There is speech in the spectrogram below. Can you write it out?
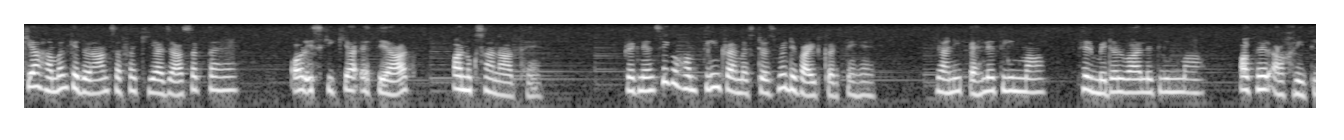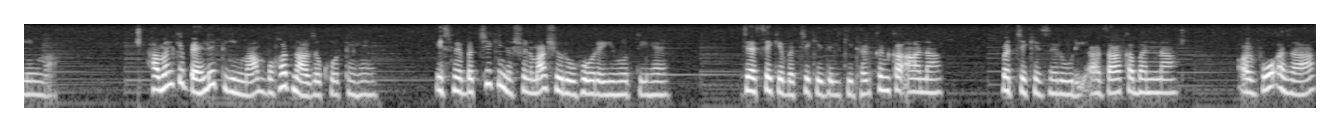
क्या हमल के दौरान सफ़र किया जा सकता है और इसकी क्या एहतियात और नुकसान हैं? प्रेगनेंसी को हम तीन ट्राइमेस्टर्स में डिवाइड करते हैं. यानी, पहले तीन माह, फिर मिडल वाले तीन माह और फिर आखिरी तीन माह. हमल के पहले तीन माह बहुत नाजुक होते हैं. इसमें बच्चे की नशोनमा शुरू हो रही होती है। जैसे कि बच्चे के दिल की धड़कन का आना, बच्चे के ज़रूरी अज़ा का बनना, और वो अज़ा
